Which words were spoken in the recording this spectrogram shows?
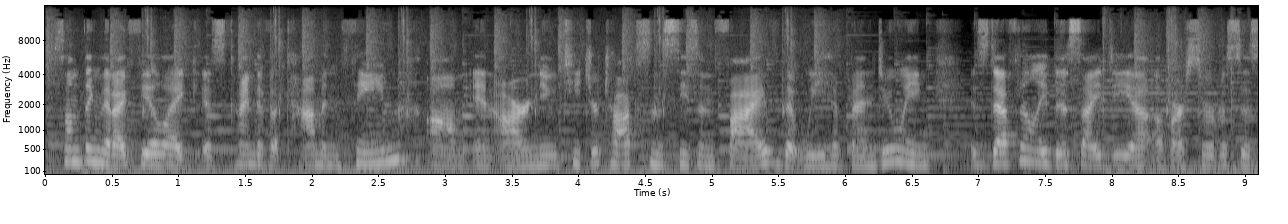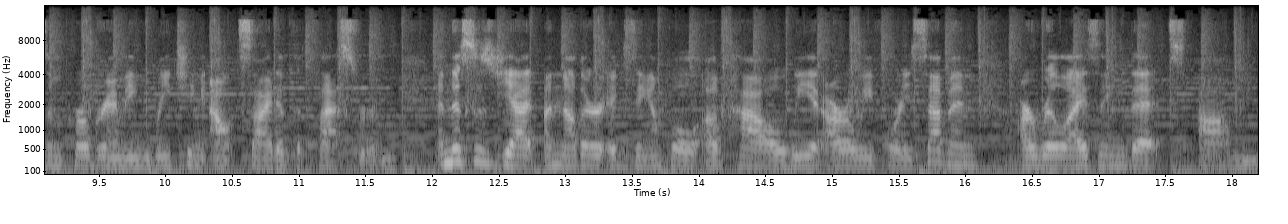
Something that I feel like is kind of a common theme um, in our new teacher talks in season five that we have been doing is definitely this idea of our services and programming reaching outside of the classroom. And this is yet another example of how we at ROE 47 are realizing that um,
